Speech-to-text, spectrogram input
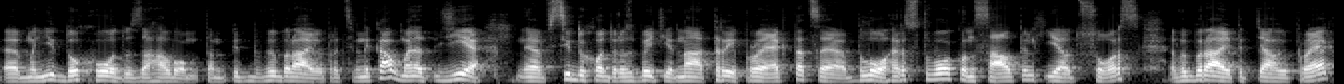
е, мені доходу загалом. Там під вибираю працівника. В мене є е, всі доходи розбиті на три проекти: це блогерство, консалтинг і аутсорс. Вибираю, підтягую проект.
